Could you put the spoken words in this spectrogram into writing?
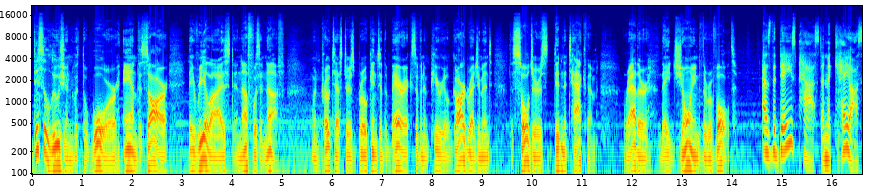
Disillusioned with the war and the Tsar, they realized enough was enough. When protesters broke into the barracks of an Imperial Guard regiment, the soldiers didn't attack them. Rather, they joined the revolt. As the days passed and the chaos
